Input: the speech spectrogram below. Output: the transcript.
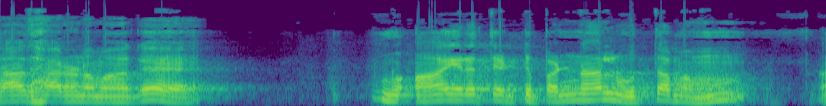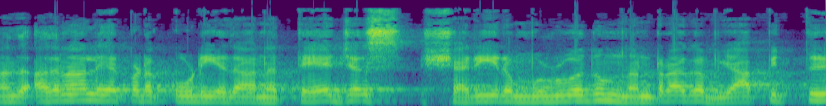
சாதாரணமாக ஆயிரத்தெட்டு பண்ணால் உத்தமம். அந்த அதனால் ஏற்படக்கூடியதான தேஜஸ் சரீரம் முழுவதும் நன்றாக வியாபித்து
